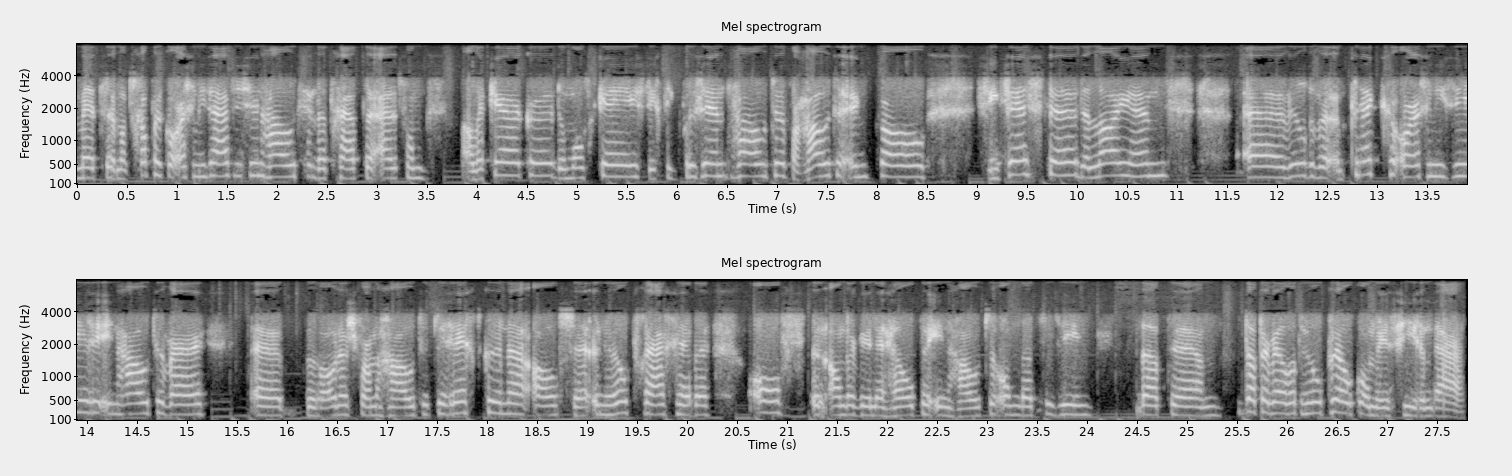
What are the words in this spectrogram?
met eh, maatschappelijke organisaties in Houten, en dat gaat eh, uit van alle kerken, de moskee, Stichting Present Houten, voor Houten en Co, Sylvester, de Lions, eh, wilden we een plek organiseren in Houten waar bewoners van Houten terecht kunnen als ze een hulpvraag hebben of een ander willen helpen in Houten, omdat ze zien dat, ehm, dat er wel wat hulp welkom is hier en daar.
